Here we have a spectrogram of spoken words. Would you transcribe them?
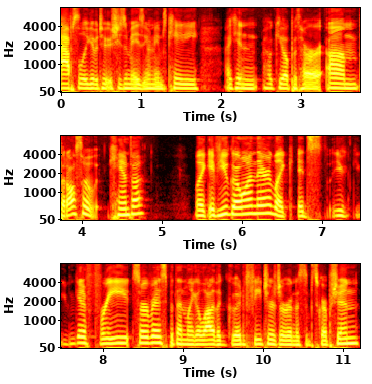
absolutely give it to you. She's amazing. Her name's Katie. I can hook you up with her. Um, but also Canva. Like if you go on there, like it's you, you can get a free service, but then like a lot of the good features are in a subscription.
